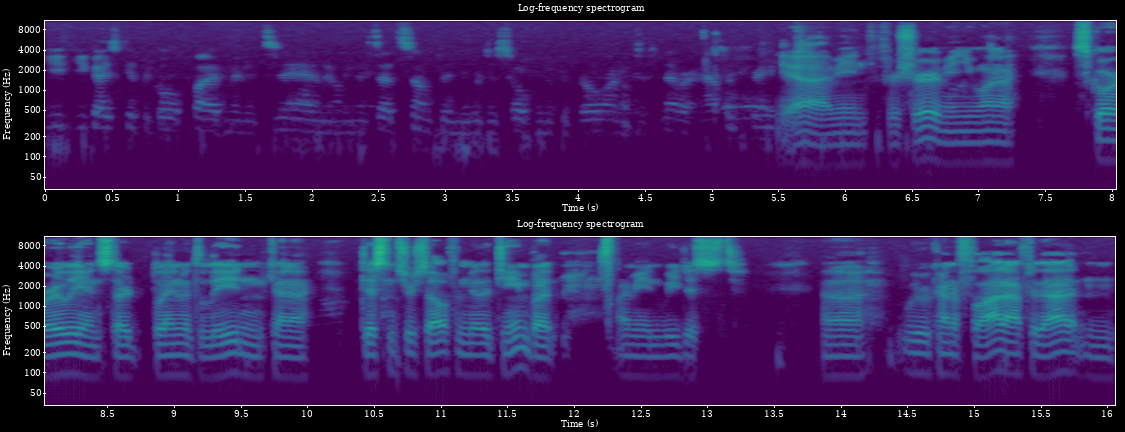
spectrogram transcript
you, you guys get the goal five minutes in. I mean, is that something you were just hoping you could go on? It just never happened for you. Yeah, I mean for sure. I mean you want to score early and start playing with the lead and kind of distance yourself from the other team. But I mean we just uh, we were kind of flat after that, and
